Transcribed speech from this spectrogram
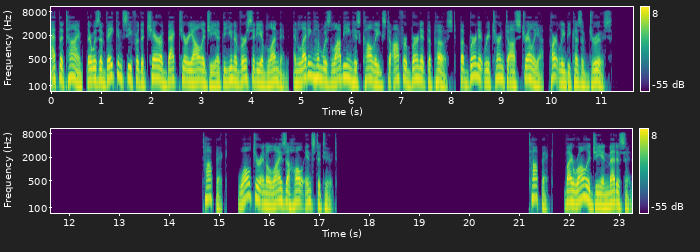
At the time, there was a vacancy for the chair of bacteriology at the University of London, and Ledingham was lobbying his colleagues to offer Burnet the post, but Burnet returned to Australia, partly because of Druce. Walter and Eliza Hall Institute Virology and medicine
